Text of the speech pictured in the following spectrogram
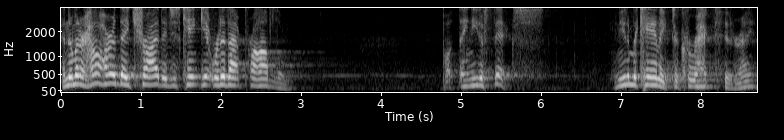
And no matter how hard they try, they just can't get rid of that problem. But they need a fix. They need a mechanic to correct it, right?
